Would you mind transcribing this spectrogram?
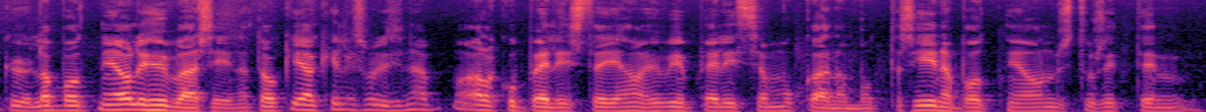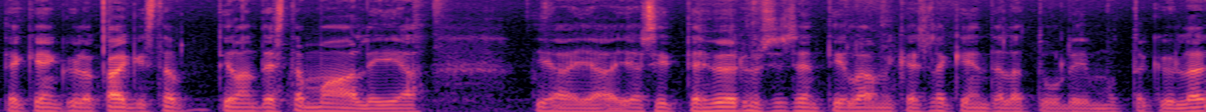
kyllä Botnia oli hyvä siinä. Toki Akilis oli siinä alkupelistä ihan hyvin pelissä mukana, mutta siinä Botnia onnistui sitten tekemään kyllä kaikista tilanteista maaliin ja, ja, ja, ja sitten hyödynsi sen tilaa, mikä sillä kentällä tuli, mutta kyllä,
